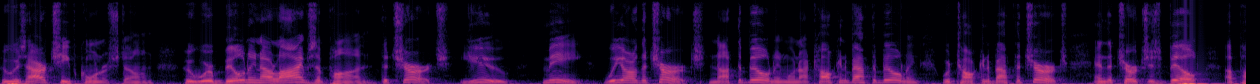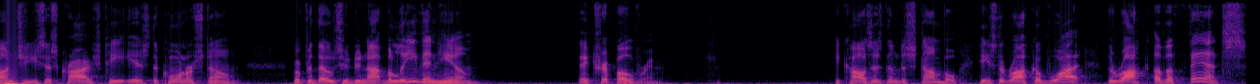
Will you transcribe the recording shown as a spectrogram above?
who is our chief cornerstone, who we're building our lives upon, the church, you, me. We are the church, not the building. We're not talking about the building. We're talking about the church. And the church is built upon Jesus Christ. He is the cornerstone. But for those who do not believe in him, they trip over him. He causes them to stumble. He's the rock of what? The rock of offense.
